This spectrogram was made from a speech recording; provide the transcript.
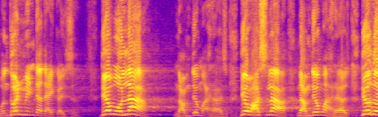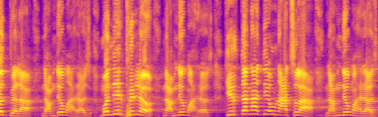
पण दोन मिनिटात ऐकायचं. देव बोलला नामदेव महाराज देव हसला नामदेव महाराज देव दूध प्याला नामदेव महाराज मंदिर फिरलं नामदेव महाराज कीर्तनात देव नाचला नामदेव महाराज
